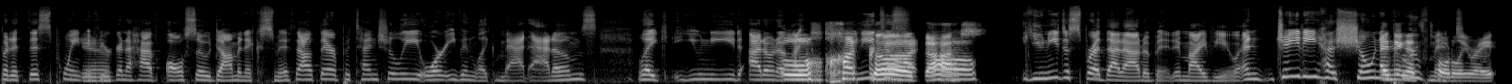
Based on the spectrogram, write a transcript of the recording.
But at this point, if you're going to have also Dominic Smith out there potentially, or even like Matt Adams, like you need, I don't know, I- Oh, you need to Oh God. gosh, you need to spread that out a bit, in my view. And JD has shown I think improvement. that's totally right.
